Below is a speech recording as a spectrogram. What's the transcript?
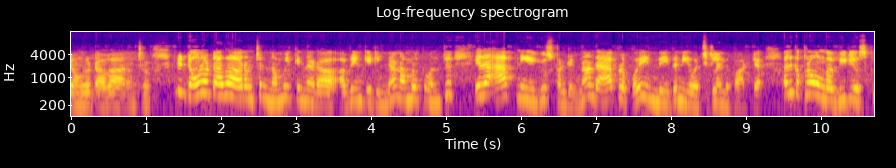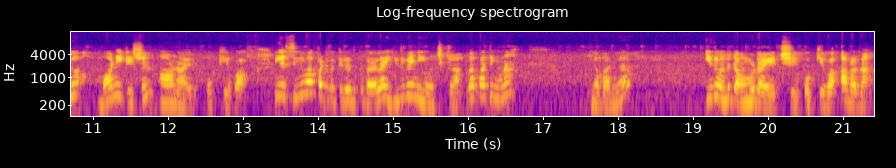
டவுன்லோட் ஆக ஆரம்பிச்சிடும் இப்படி டவுன்லோட் ஆக ஆரம்பிச்சா நம்மளுக்கு என்னடா அப்படின்னு கேட்டிங்கன்னா நம்மளுக்கு வந்து எதாவது ஆப் நீங்கள் யூஸ் பண்ணுறீங்கன்னா அந்த ஆப்பில் போய் இந்த இதை நீங்கள் வச்சுக்கலாம் இந்த பாட்டை. அதுக்கப்புறம் உங்கள் வீடியோஸ்க்கு மானிட்டேஷன் ஆன் ஆயிடும் ஓகேவா நீங்கள் சினிமா பாட்டு வைக்கிறதுக்கு பதிலாக இதுவே நீங்கள் வச்சுக்கலாம். இப்போ பார்த்தீங்கன்னா இங்கே பாருங்கள் இது வந்து டவுன்லோட் ஆயிடுச்சு. ஓகேவா அவ்வளோதான்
